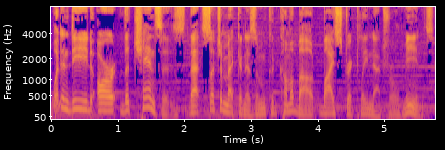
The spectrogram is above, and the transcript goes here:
What indeed are the chances that such a mechanism could come about by strictly natural means?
